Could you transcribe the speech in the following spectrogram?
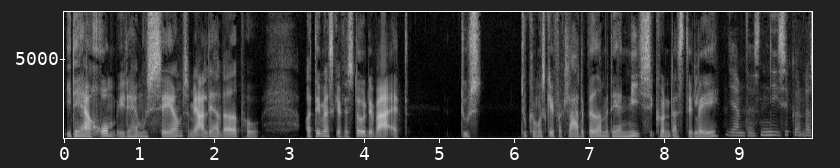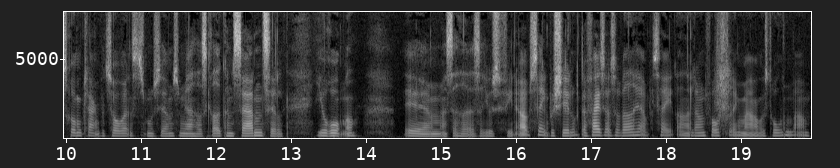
i det her rum, i det her museum, som jeg aldrig havde været på. Og det, man skal forstå, det var, at du, du kan måske forklare det bedre med det her 9 sekunders delay. Jamen, der er sådan 9 sekunders rumklang på Torvaldsens Museum, som jeg havde skrevet koncerten til i rummet. Øhm, og så havde jeg så Josefine Opsal på cello, der faktisk også har været her på teateret og lavet en forestilling med August Rosenbaum.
